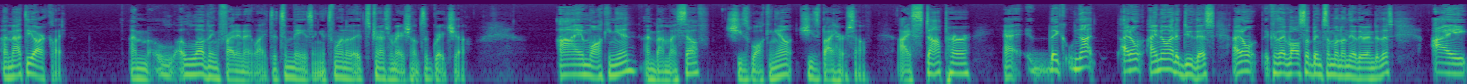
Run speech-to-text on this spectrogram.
I'm at the ArcLight. I'm loving Friday Night Lights. It's amazing. It's one of the, it's transformational. It's a great show. I'm walking in. I'm by myself. She's walking out. She's by herself. I stop her. At, like not. I don't. I know how to do this. I don't because I've also been someone on the other end of this. I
